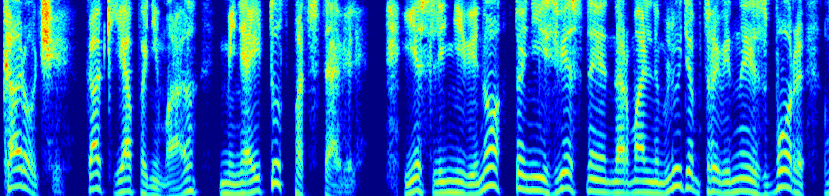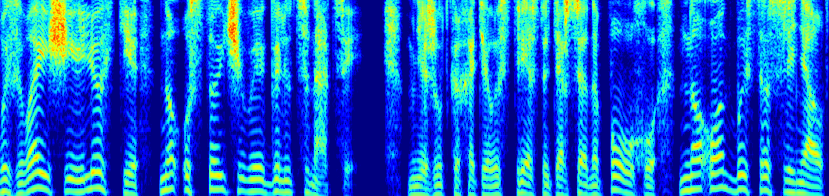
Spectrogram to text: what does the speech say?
«Короче, как я понимаю, меня и тут подставили. Если не вино, то неизвестные нормальным людям травяные сборы, вызывающие легкие, но устойчивые галлюцинации. Мне жутко хотелось треснуть Арсена по уху, но он быстро слинял,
